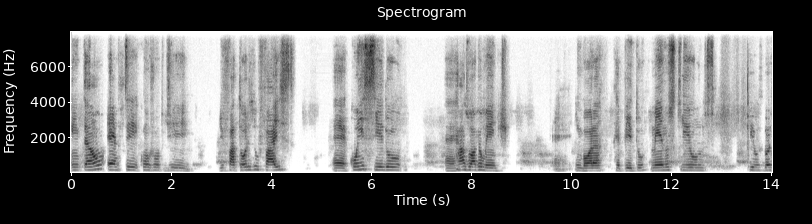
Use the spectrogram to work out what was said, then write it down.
Então, esse conjunto de, de fatores o faz é, conhecido é, razoavelmente, é, embora, repito, menos que os, que os dois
